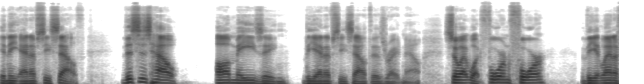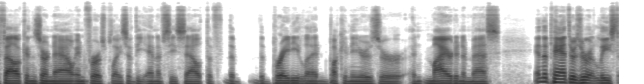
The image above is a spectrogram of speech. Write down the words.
in the NFC South. This is how amazing the NFC South is right now. So at what four and four, the Atlanta Falcons are now in first place of the NFC South. The the, the Brady-led Buccaneers are mired in a mess, and the Panthers are at least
